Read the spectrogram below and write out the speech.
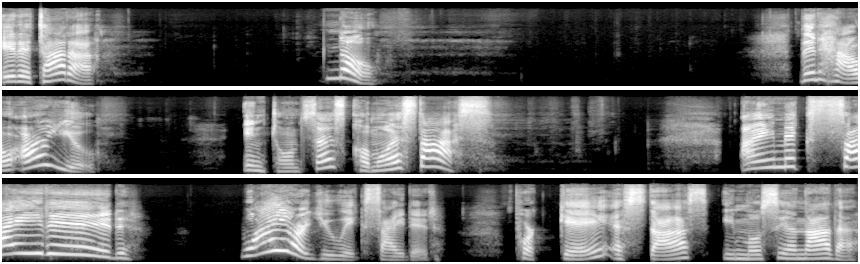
Irritada? No. Then how are you? Entonces, ¿cómo estás? I'm excited. Why are you excited? ¿Por qué estás emocionada?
